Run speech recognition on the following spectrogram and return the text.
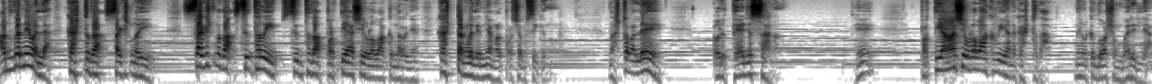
അതുതന്നെയുമല്ല കഷ്ടത സഹിഷ്ണുതയും. സഹിഷ്ണുത സിദ്ധതയും സിദ്ധത പ്രത്യാശയുളവാക്കുന്നിറഞ്ഞ് കഷ്ടങ്ങളിലും ഞങ്ങൾ പ്രശംസിക്കുന്നു. നഷ്ടമല്ലേ? ഒരു തേജസ്സാണ്. ഏ? പ്രത്യാശ ഉളവാക്കുകയാണ് കഷ്ടത. നിങ്ങൾക്ക് ദോഷം വരില്ല.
